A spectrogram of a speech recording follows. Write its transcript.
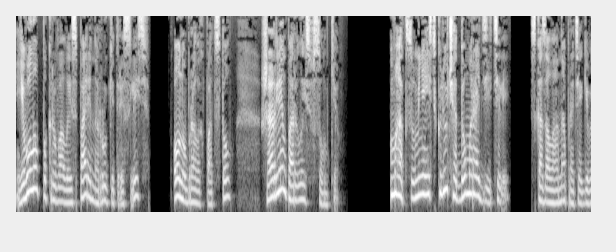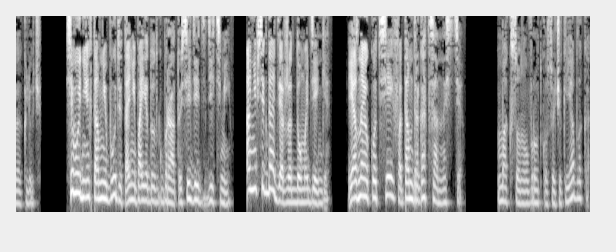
Его лоб покрывало испарина, руки тряслись. Он убрал их под стол. Шарлен порылась в сумке. «Макс, у меня есть ключ от дома родителей. — сказала она, протягивая ключ. «Сегодня их там не будет, они поедут к брату сидеть с детьми. Они всегда держат дома деньги. Я знаю код сейфа, там драгоценности». Макс сунул в рот кусочек яблока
